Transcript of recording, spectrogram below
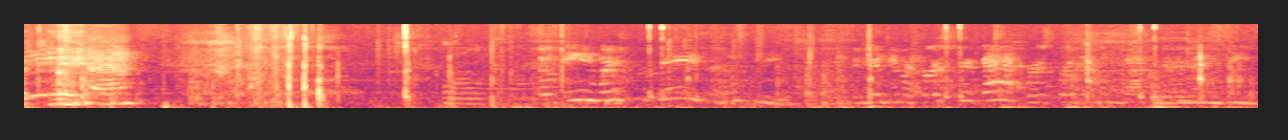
Okay. So, Dean, where's the face? That's me. And good, remember, first group back. First person comes back. We're the winning team.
